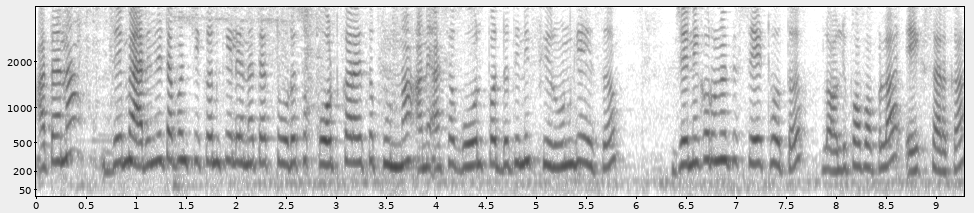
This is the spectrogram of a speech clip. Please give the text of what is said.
आता ना जे मॅरिनेट आपण चिकन केले ना त्यात थोडंसं कोट करायचं पुन्हा आणि अशा गोल पद्धतीने फिरून घ्यायचं. जेणेकरून ते सेट होतं. लॉलीपॉप आपला एकसारखा.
